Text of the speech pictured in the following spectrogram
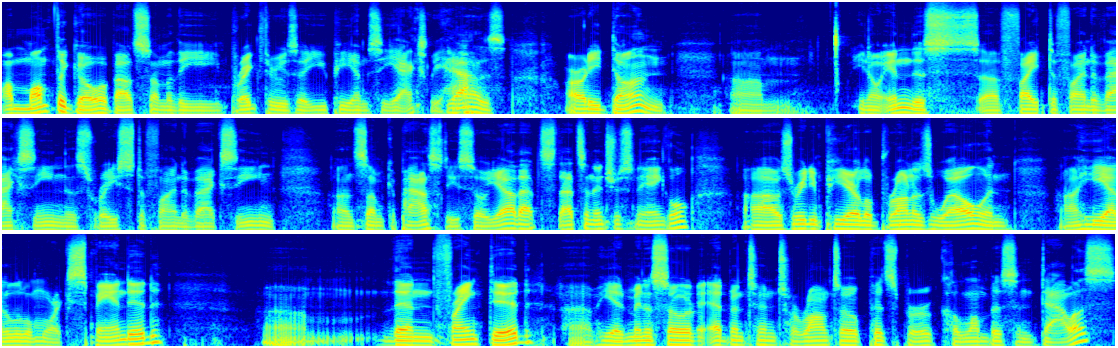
a month ago about some of the breakthroughs that UPMC actually yeah. has already done. Um, you know, in this uh, fight to find a vaccine, this race to find a vaccine on some capacity. So yeah, that's that's an interesting angle. Uh, I was reading Pierre LeBrun as well, and uh, he had a little more expanded um, than Frank did. Uh, he had Minnesota, Edmonton, Toronto, Pittsburgh, Columbus, and Dallas.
